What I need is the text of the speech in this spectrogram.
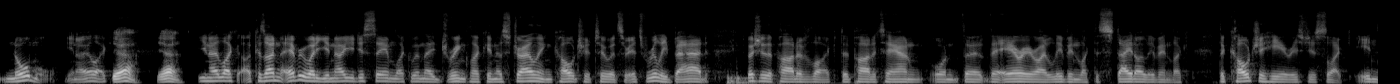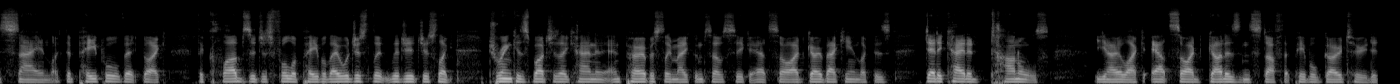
normal, you know, like Yeah, yeah, you know, like uh, because I know everybody, you know, you just see them like when they drink, like in Australian culture too. It's it's really bad, especially the part of like the part of town or the the area I live in, like the state I live in. Like the culture here is just like insane. Like the people that like the clubs are just full of people. They will just legit just like drink as much as they can and, and purposely make themselves sick outside. Go back in like there's dedicated tunnels. You know, like outside gutters and stuff that people go to to,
